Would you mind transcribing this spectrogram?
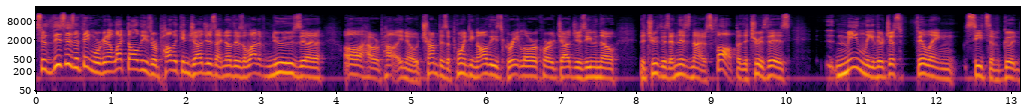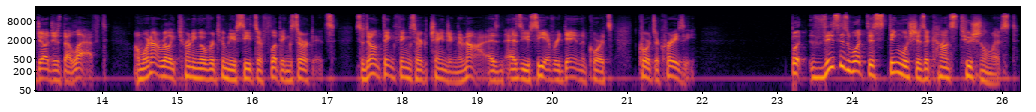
So this is the thing. We're going to elect all these Republican judges. I know there's a lot of news. Uh, oh, how Repu- you know Trump is appointing all these great lower court judges, even though the truth is, and this is not his fault, but the truth is, mainly they're just filling seats of good judges that left. Um, we're not really turning over too many seats or flipping circuits. So don't think things are changing. They're not. As as you see every day in the courts, courts are crazy. But this is what distinguishes a constitutionalist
